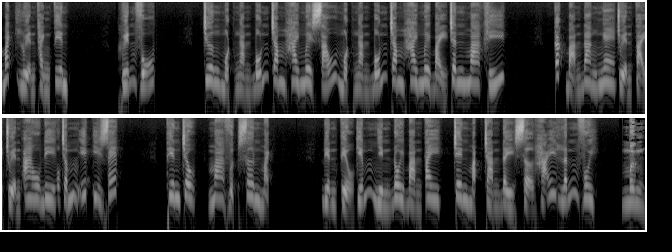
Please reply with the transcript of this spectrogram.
Bách luyện thành tiên. huyễn Vũ. Chương 1426-1427 chân ma khí. Các bạn đang nghe truyện tại truyện Audi.xyz. Thiên Châu, Ma Vực Sơn Mạch. Điện tiểu kiếm nhìn đôi bàn tay, trên mặt tràn đầy sợ hãi lẫn vui. Mừng,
